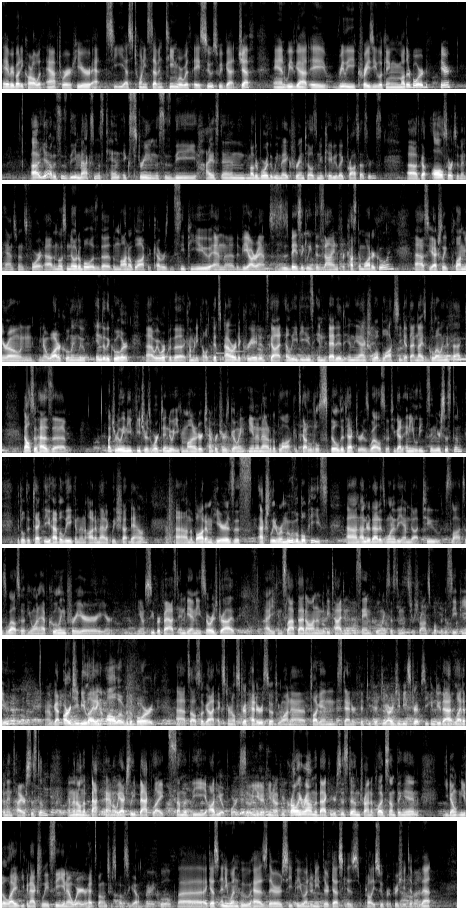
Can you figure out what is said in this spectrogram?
Hey everybody, Carl with Abt. We're here at CES 2017. We're with ASUS. We've got Jeff, and we've got a really crazy looking motherboard here. Uh, yeah, this is the Maximus 10 Extreme. This is the highest end motherboard that we make for Intel's new Kaby Lake processors. Uh, it's got all sorts of enhancements for it. Uh, the most notable is the, the monoblock that covers the CPU and the, the VRM. So this is basically designed for custom water cooling. Uh, so you actually plumb your own you know, water cooling loop into the cooler. Uh, we work with a company called Bitspower to create it. It's got LEDs embedded in the actual block so you get that nice glowing effect. It also has a a bunch of really neat features worked into it. You can monitor temperatures going in and out of the block. It's got a little spill detector as well, so if you got any leaks in your system, it'll detect that you have a leak and then automatically shut down. Uh, on the bottom here is this actually removable piece, uh, and under that is one of the M.2 slots as well. So if you want to have cooling for your, your you know, super fast NVMe storage drive, uh, you can slap that on and it'll be tied into the same cooling system that's responsible for the CPU. Uh, we've got RGB lighting all over the board. Uh, it's also got external strip headers, so if you want to plug in standard 50-50 RGB strips, you can do that, light up an entire system. And then on the back panel, we actually backlight some of the audio ports. So you, if, you know, if you're crawling around the back of your system trying to plug something in, you don't need a light. You can actually see, you know, where your headphones are supposed to go. Very cool. Uh, I guess anyone who has their CPU underneath their desk is probably super appreciative of that.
